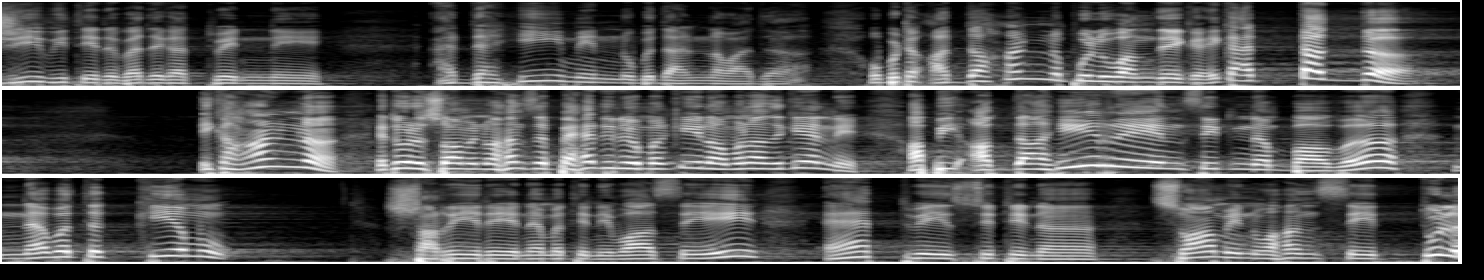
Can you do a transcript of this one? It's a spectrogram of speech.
ජීවිතයට වැදගත් වෙන්නේ ඇදහීමෙන් ඔබ දන්නවද. ඔබට අදහන්න පුළුවන් දෙක එක ඇත්තක්ද. එක අහන්න එතුවට ස්වාමීන් වහන්සේ පැහැදිලිවම කියන මොනවද කියන්නේ. අපි අදහිරයෙන් සිටින බව නැවත කියමු. ශරීරයේ නැමති නිවාසයේ ඈත්වී සිටින ස්වාමින් වහන්සේ තුළ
